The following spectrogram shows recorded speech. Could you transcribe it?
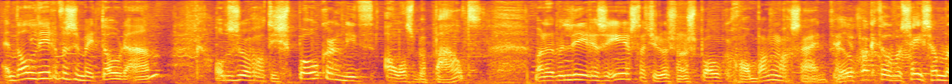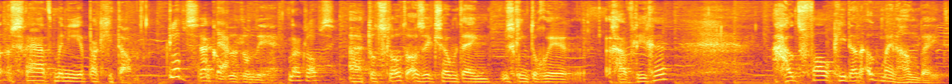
En dan leren we ze een methode aan om te zorgen dat die spoker niet alles bepaalt. Maar dat we leren ze eerst dat je door zo'n spoker gewoon bang mag zijn. Je Heel pakt het op een Sesamstraat manier, pak je het dan. klopt. Daar komt Ja, het om neer. Dat klopt. Eh, tot slot, als ik zo meteen misschien toch weer ga vliegen... houdt Valky dan ook mijn hand beet,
